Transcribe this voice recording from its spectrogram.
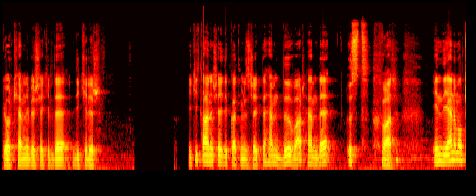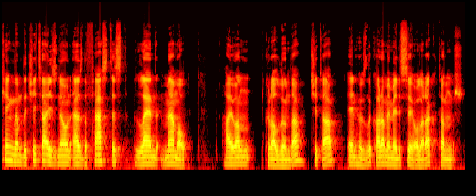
görkemli bir şekilde dikilir. İki tane şey dikkatimizi çekti. Hem the var hem de ist var. In the animal kingdom, the cheetah is known as the fastest land mammal. Hayvan krallığında cheetah en hızlı kara memelisi olarak tanınır.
